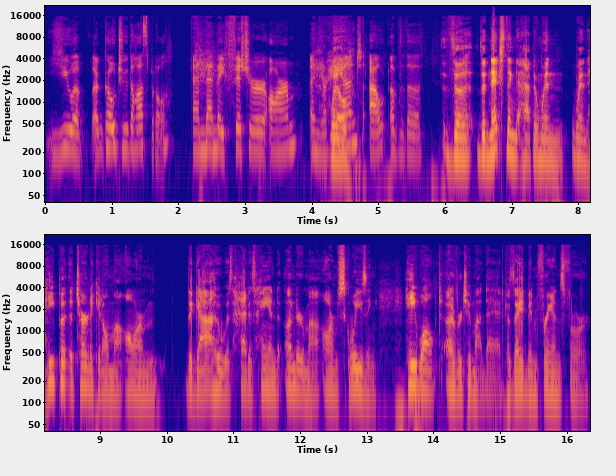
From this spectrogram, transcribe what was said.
You uh, uh, go to the hospital, and then they fish your arm and your Well- hand out of the. the the next thing that happened when when he put the tourniquet on my arm, the guy who was had his hand under my arm squeezing, he walked over to my dad because they had been friends for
